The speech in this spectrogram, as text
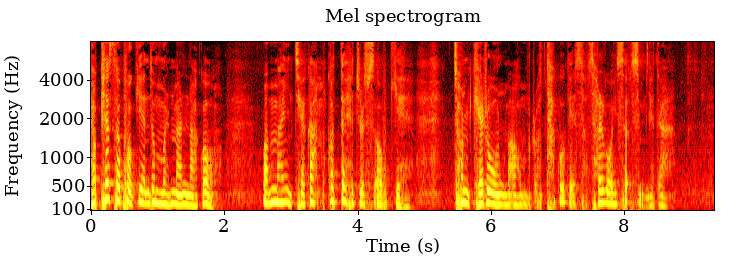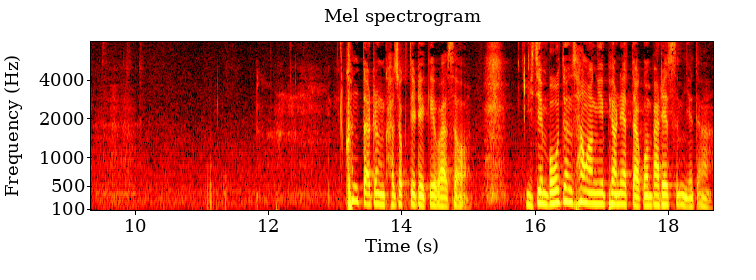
옆에서 보기에 눈물만 나고 엄마인 제가 아무것도 해줄 수 없기에 전 괴로운 마음으로 타국에서 살고 있었습니다. 큰딸은 가족들에게 와서 이제 모든 상황이 변했다고 말했습니다.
